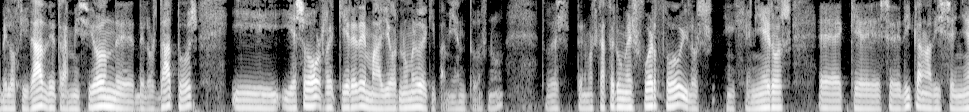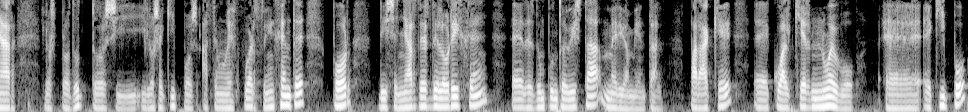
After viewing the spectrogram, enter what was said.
velocidad de transmisión de, los datos y, eso requiere de mayor número de equipamientos, ¿no? Entonces tenemos que hacer un esfuerzo y los ingenieros eh, que se dedican a diseñar los productos y, y, los equipos hacen un esfuerzo ingente por diseñar desde el origen, eh, desde un punto de vista medioambiental, para que eh, cualquier nuevo eh, equipo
